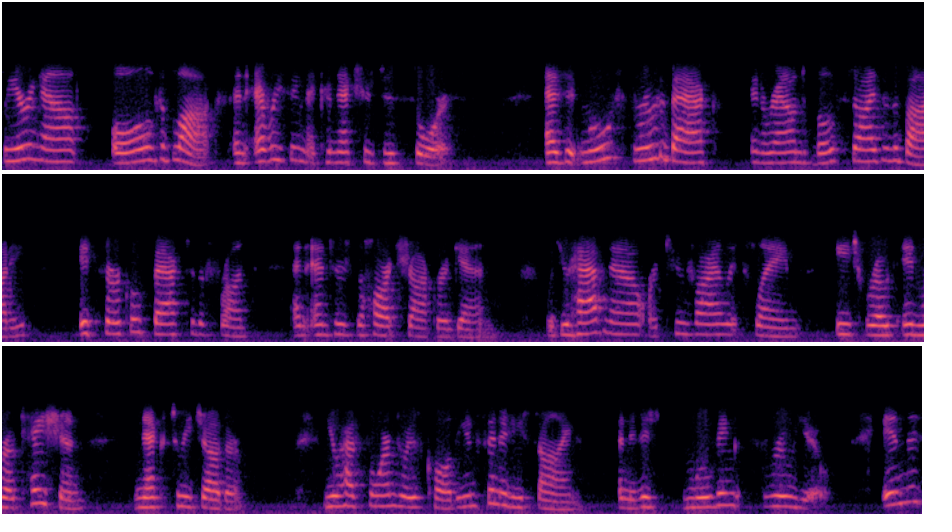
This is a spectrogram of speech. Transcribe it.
clearing out all of the blocks and everything that connects you to source. As it moves through the back and around both sides of the body, it circles back to the front and enters the heart chakra again. What you have now are two violet flames, each in rotation next to each other. You have formed what is called the infinity sign, and it is moving through you. In this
